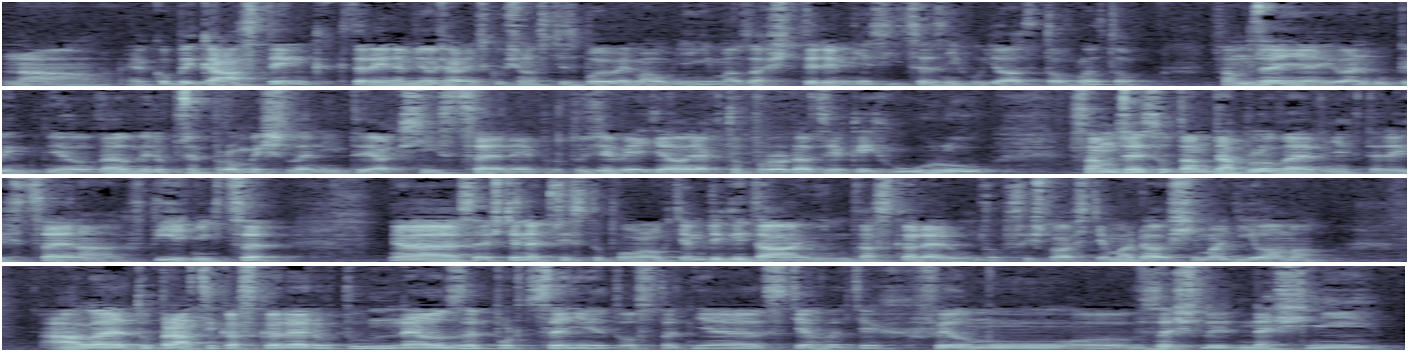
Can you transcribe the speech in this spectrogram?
na jakoby casting, který neměl žádné zkušenosti s bojovým uměním a za čtyři měsíce z nich udělat tohleto. Samozřejmě, Yuan Wuping měl velmi dobře promyšlený ty akční scény, protože věděl, jak to prodat, z jakých úhlů. Samozřejmě jsou tam dublové v některých scénách. V té jedničce eh, se ještě nepřistupovalo k těm digitálním kaskadérům, to přišlo až s těma dalšíma dílama. Ale tu práci kaskadéru tu nelze podcenit, ostatně z těchto těch filmů eh, vzešly dnešní, eh,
